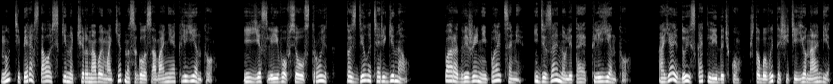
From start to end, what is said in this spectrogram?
Ну, теперь осталось скинуть черновой макет на согласование клиенту. И если его все устроит, то сделать оригинал. Пара движений пальцами, и дизайн улетает клиенту а я иду искать Лидочку, чтобы вытащить ее на обед.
